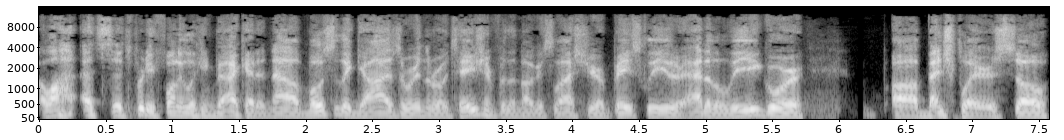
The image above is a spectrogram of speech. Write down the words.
A lot. It's it's pretty funny looking back at it now. Most of the guys that were in the rotation for the Nuggets last year are basically either out of the league or uh, bench players. So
